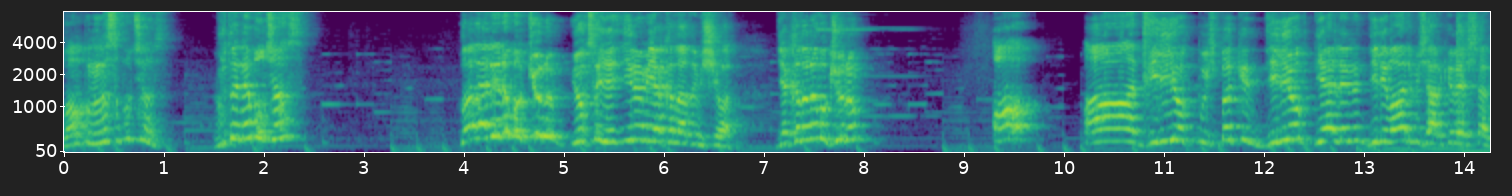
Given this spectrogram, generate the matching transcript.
Lan bunu nasıl bulacağız? Burada ne bulacağız? Lan her yere bakıyorum. Yoksa yine mi yakalarda bir şey var? Yakalara bakıyorum. Aa! Aa dili yokmuş. Bakın dili yok. Diğerlerinin dili varmış arkadaşlar.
